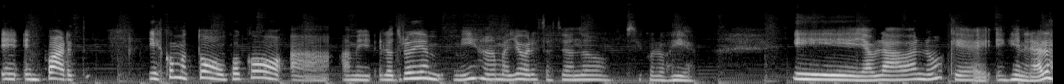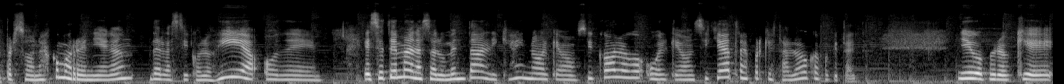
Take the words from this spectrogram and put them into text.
en, en parte. Y es como todo, un poco a, a mí. El otro día mi hija mayor está estudiando psicología. Y ella hablaba, ¿no? Que en general las personas como reniegan de la psicología o de ese tema de la salud mental y que, ay, no, el que va a un psicólogo o el que va a un psiquiatra es porque está loco, porque tal. tal. Digo, pero que,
